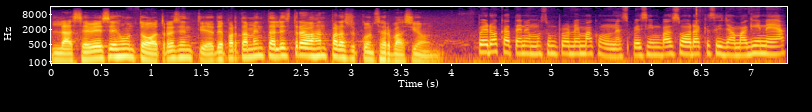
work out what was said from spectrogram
la CBC junto a otras entidades departamentales trabajan para su conservación. Pero acá tenemos un problema con una especie invasora que se llama guinea,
